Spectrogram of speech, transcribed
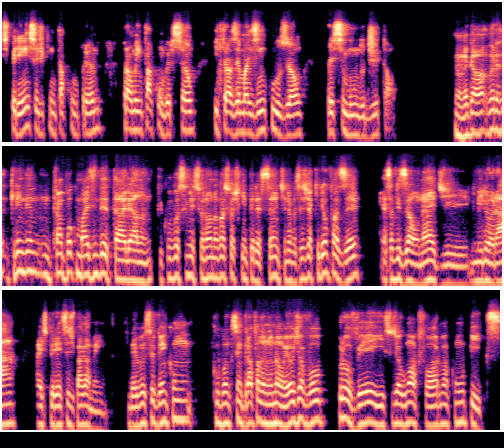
experiência de quem está comprando, para aumentar a conversão e trazer mais inclusão para esse mundo digital. Legal. Agora, queria entrar um pouco mais em detalhe, Alan, que como você mencionou um negócio que eu acho que é interessante, né? Vocês já queriam fazer essa visão, né, de melhorar a experiência de pagamento. Daí você vem com, com o Banco Central falando, não, eu já vou prover isso de alguma forma com o Pix.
